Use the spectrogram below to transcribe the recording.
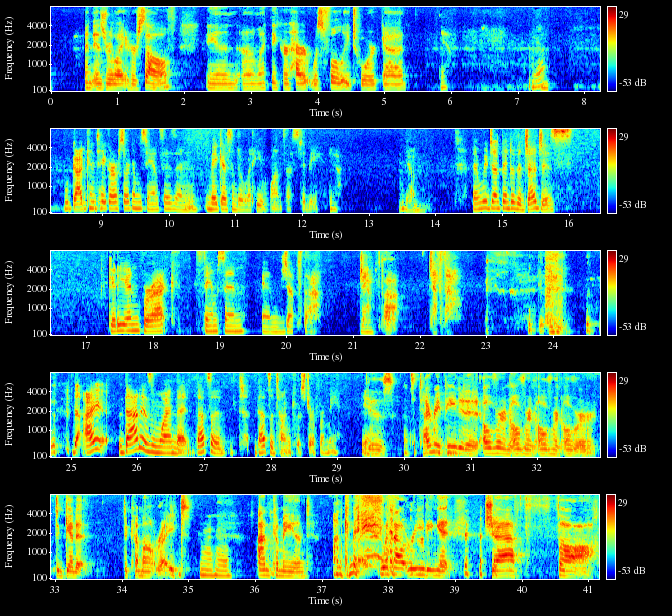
an Israelite herself, and um, I think her heart was fully toward God. Yeah. Well, God can take our circumstances and make us into what He wants us to be. Yeah. yeah. Mm-hmm. Then we jump into the judges Gideon, Barak, Samson, and Jephthah. Jephthah. Jephthah. the, I that is one that that's a that's a tongue twister for me. It Yeah. is. That's a I one for me, repeated it over and over and over and over to get it to come out right mm-hmm. on command On command. without reading it. Jephthah.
